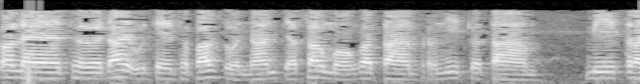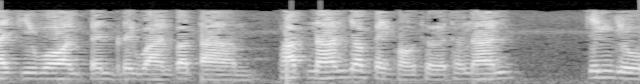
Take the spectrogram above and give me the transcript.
ก็แลเธอได้อุเทสภาส่วนนั้น จะเศร้าหมองก็ตามประนีตก็ตาม มีไตรจีวรเป็นบริวารก็ตาม พัดนั้นย่อมเป็นของเธอทั้งนั้นจริงอยู่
